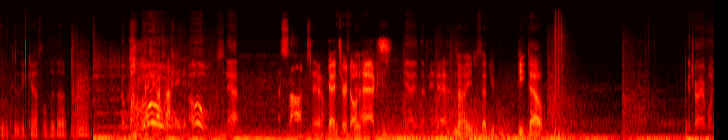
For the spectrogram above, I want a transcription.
Ooh, then they castled it up. Yeah. Oh, Oh! Eliminated. oh, snap. I saw it too. Yeah, it turned on Good. X. Yeah, it definitely Yeah. did. No, you just said you peeked out. Yeah. Good try, everyone.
